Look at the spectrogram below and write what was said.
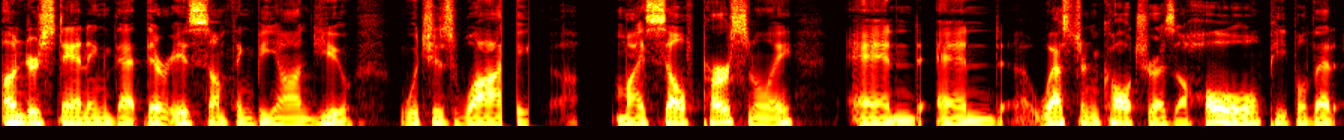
understanding that there is something beyond you, which is why uh, myself personally and and Western culture as a whole, people that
